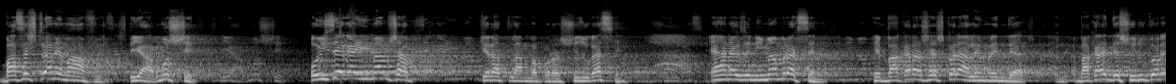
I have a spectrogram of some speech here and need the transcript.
বাস স্ট্যান্ডে মাহফিল, ইয়া মসজিদ। ওই জায়গায় ইমাম সাহেব কেরাত লাম্বা পড়ার সুযোগ আছে? এখানে একজন ইমাম রাখছেন, হে বাকারা শেষ করে, আলেম রেন্দা, বাকারা দিয়ে শুরু করে,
